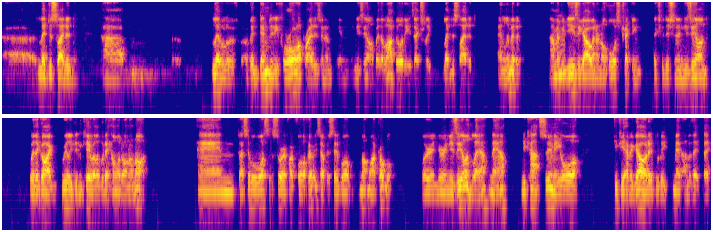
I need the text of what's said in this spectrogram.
uh, legislated um, level of, of indemnity for all operators in, in New Zealand, where the liability is actually legislated and limited. I remember years ago I went on a horse trekking expedition in New Zealand where the guy really didn't care whether I put a helmet on or not. And I said, well, what's the story if I fall off hurt myself? He said, well, not my problem. We're in, you're in New Zealand now, now you can't sue me or if you have a go at it, it'll be met under that, that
